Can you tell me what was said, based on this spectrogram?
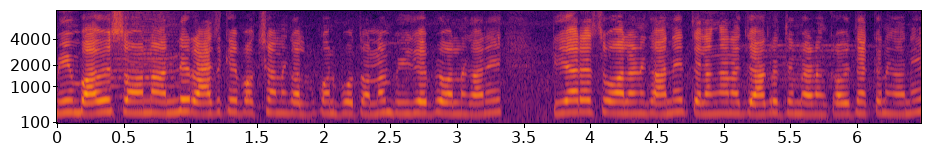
మేము భావిస్తూ ఉన్నాం అన్ని రాజకీయ పక్షాలను కలుపుకొని పోతున్నాం. బీజేపీ వాళ్ళని కానీ టీఆర్ఎస్ వాళ్ళని కానీ తెలంగాణ జాగృతి మేడం కవితక్కని కానీ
